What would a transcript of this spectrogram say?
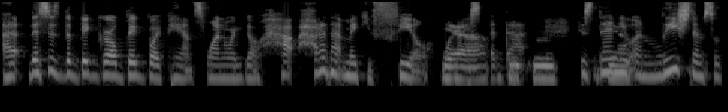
uh, this is the big girl, big boy pants one where you go, how, how did that make you feel when I Yeah. said that? Because then Yeah. you unleash them so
